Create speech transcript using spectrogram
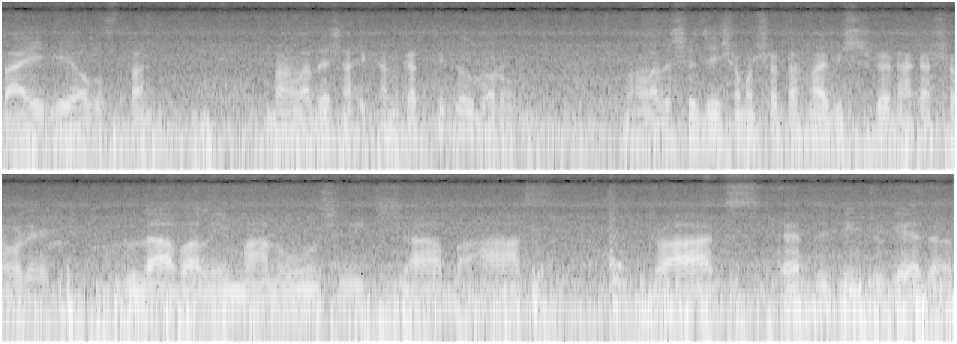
তাই এই অবস্থা। বাংলাদেশ এখানকার থেকেও গরম। বাংলাদেশে যে সমস্যাটা হয়, বিশেষ করে ঢাকা শহরে ধুলাবালি মানুষ, rickshaw, bus trucks everything together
